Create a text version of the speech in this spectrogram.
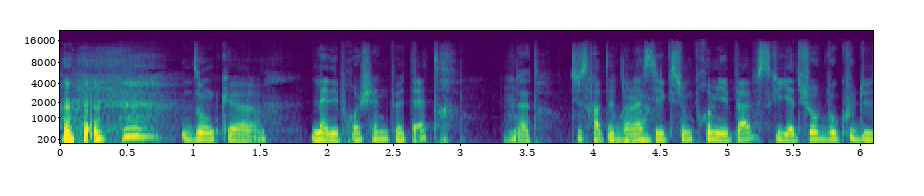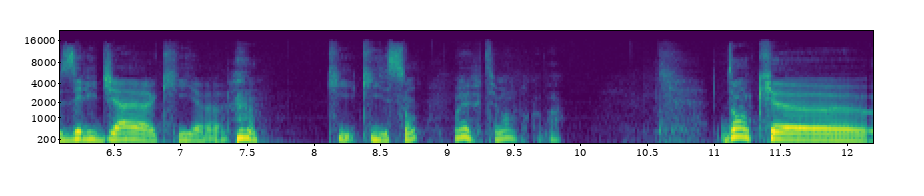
Donc, euh, l'année prochaine, peut-être. Peut-être. Tu seras peut-être dans la sélection premier pas, parce qu'il y a toujours beaucoup de Zelidja euh, qui, euh, qui, qui y sont. Oui, effectivement, pourquoi pas. Donc, euh,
